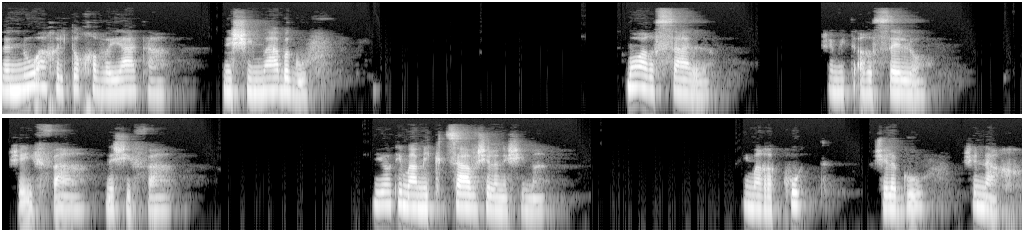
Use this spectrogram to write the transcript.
לנוח אל תוך חוויית הנשימה בגוף. כמו ארסל שמתערסל לו, שאיפה, נשיפה. להיות עם המקצב של הנשימה, עם הרכות של הגוף שנח.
